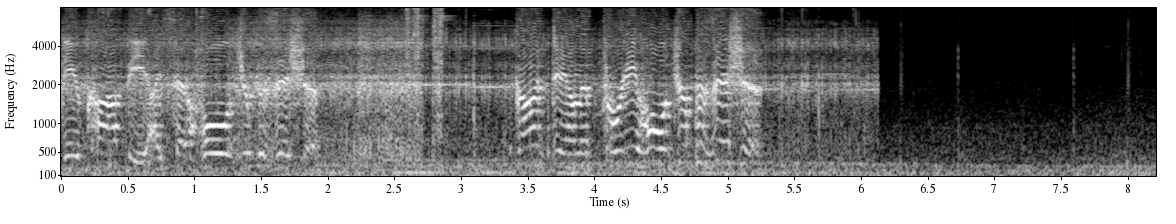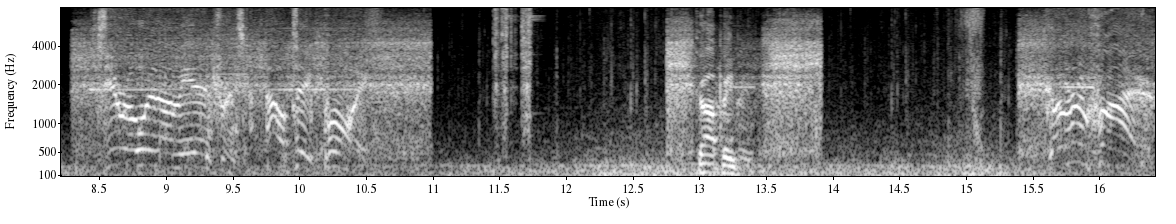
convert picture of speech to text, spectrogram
Do you copy? I said hold your position. God damn it, three, hold your Copy. Cover fire.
